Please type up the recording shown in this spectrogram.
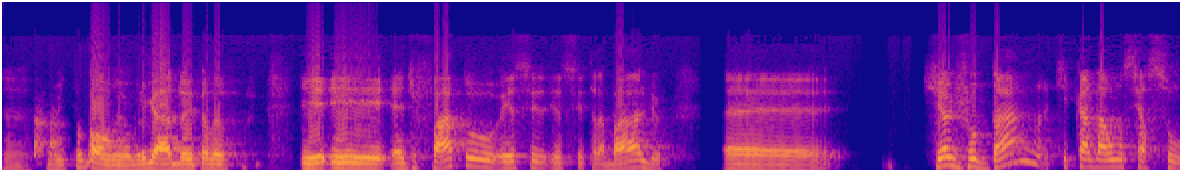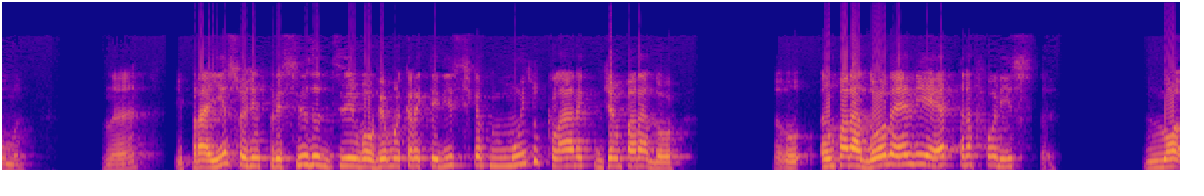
É, muito bom, obrigado aí pela. E, e, é de fato esse, esse trabalho é, de ajudar que cada um se assuma, né? E para isso a gente precisa desenvolver uma característica muito clara de amparador. O amparador ele é traforista. No,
